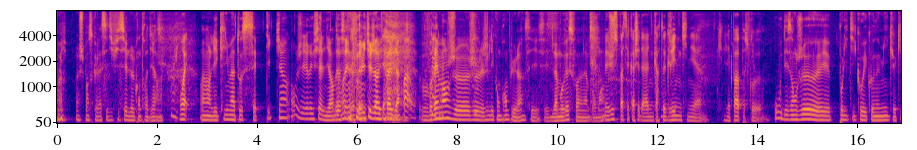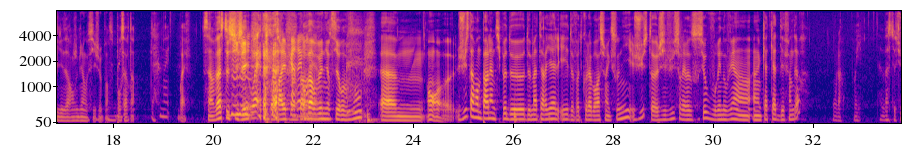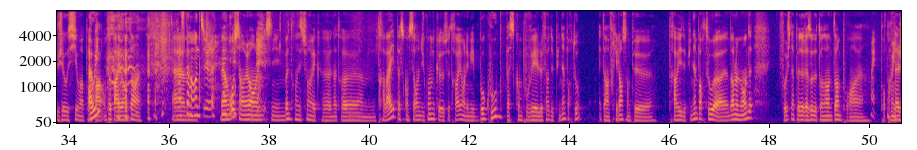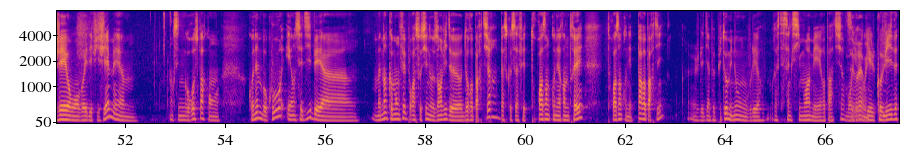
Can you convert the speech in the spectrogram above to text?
Oui, je pense que là c'est difficile de le contredire. Oui. Ouais. Vraiment, les climato-sceptiques, oh, j'ai réussi à le dire. D'habitude, j'arrive pas à le dire. Vraiment, je, je, je les comprends plus là. C'est c'est de la mauvaise foi là, pour moi. mais juste pas se cacher derrière une carte green qui, n'est, qui ne l'est pas parce que. Ou des enjeux euh, politico-économiques qui les arrangent bien aussi, je pense, pour certains. Oui. Bref, c'est un vaste sujet. Ouais, on parler va revenir sur vous. Euh, en- euh, juste avant de parler un petit peu de, de matériel et de votre collaboration avec Sony, juste, euh, j'ai vu sur les réseaux sociaux que vous rénovez un, un 4x4 Defender. Oula, oui. Un vaste sujet aussi, on, va Ah pouvoir oui on peut parler longtemps. hein. Vaste aventure. Mais en gros, c'est un- c'est une bonne transition avec euh, notre euh, travail parce qu'on s'est rendu compte que ce travail, on l'aimait beaucoup parce qu'on pouvait le faire depuis n'importe où. Étant un freelance, on peut travailler depuis n'importe où euh, dans le monde. Il faut juste un peu de réseau de temps en temps pour, euh, Oui. pour partager ou envoyer des fichiers. Mais euh, donc c'est une grosse part qu'on qu'on aime beaucoup et on s'est dit, ben, euh, maintenant comment on fait pour associer nos envies de, de repartir? Parce que ça fait trois ans qu'on est rentré, trois ans qu'on n'est pas reparti. Je l'ai dit un peu plus tôt, mais nous, on voulait rester 5-6 mois, mais repartir. Bon, il y a- vrai, il oui. y a eu le Covid,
